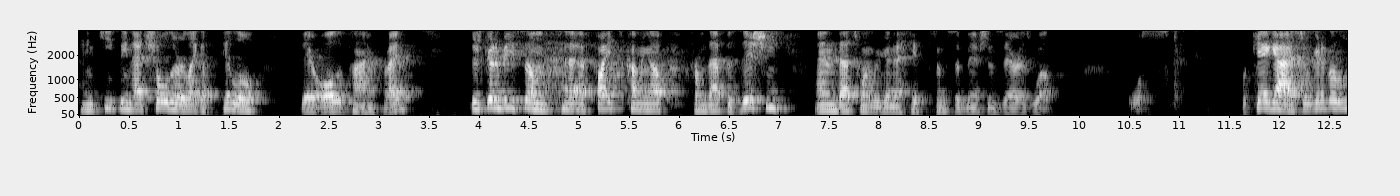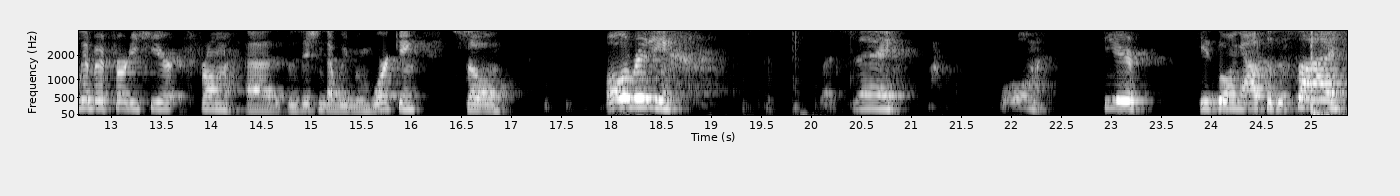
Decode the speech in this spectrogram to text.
and keeping that shoulder like a pillow there all the time, right? There's gonna be some uh, fights coming up from that position and that's when we're gonna hit some submissions there as well. Okay guys, so we're gonna go a little bit further here from uh, the position that we've been working. So already let's say, boom, here, he's going out to the side,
